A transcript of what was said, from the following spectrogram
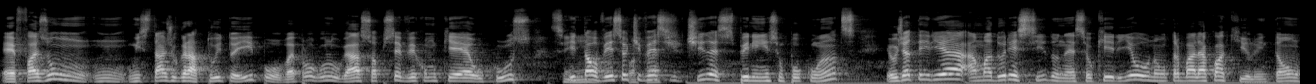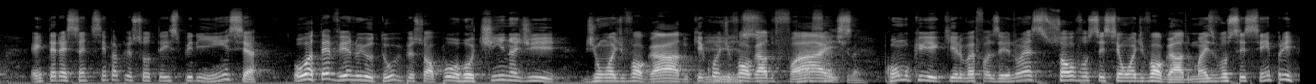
é, faz um, um, um estágio gratuito aí, pô, vai para algum lugar só para você ver como que é o curso. Sim, e talvez se eu importante. tivesse tido essa experiência um pouco antes, eu já teria amadurecido, né, se eu queria ou não trabalhar com aquilo. Então, é interessante sempre a pessoa ter experiência ou até ver no YouTube, pessoal, pô, rotina de, de um advogado, o que, que o advogado faz, como que, que ele vai fazer. Não é só você ser um advogado, mas você sempre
